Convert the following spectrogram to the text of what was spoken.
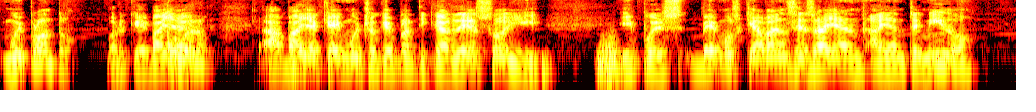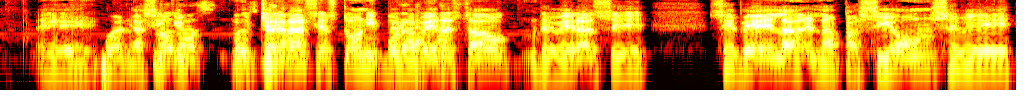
muy pronto, porque vaya, Ah, bueno. ah, vaya que hay mucho que platicar de eso y, y pues vemos qué avances hayan, hayan tenido. Eh, Bueno, así no, que no, pues muchas mira. gracias Tony por haber estado de veras. eh, se ve la, la pasión, se ve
